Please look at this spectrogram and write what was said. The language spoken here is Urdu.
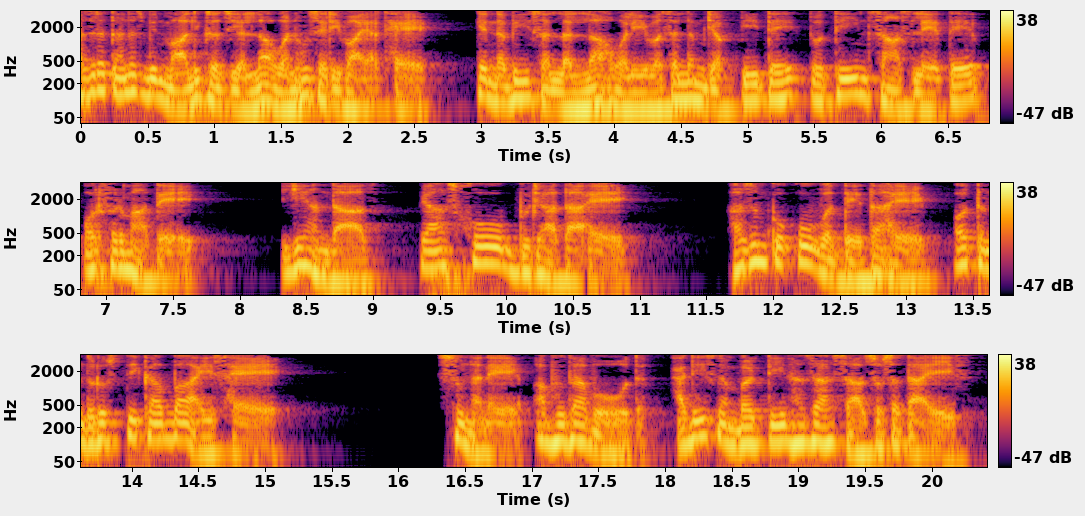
حضرت انس بن مالک رضی اللہ عنہ سے روایت ہے کہ نبی صلی اللہ علیہ وسلم جب پیتے تو تین سانس لیتے اور فرماتے، یہ انداز پیاس خوب بجھاتا ہے، ہضم کو قوت دیتا ہے اور تندرستی کا باعث ہے۔ سننے ابو داود، حدیث نمبر تین ہزار سات سو ستائیس۔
